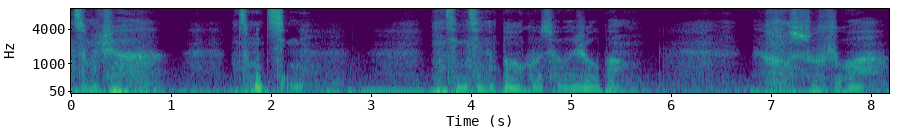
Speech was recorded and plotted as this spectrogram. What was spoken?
怎，么热，这么紧，啊裹着我的肉棒，好舒服啊！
